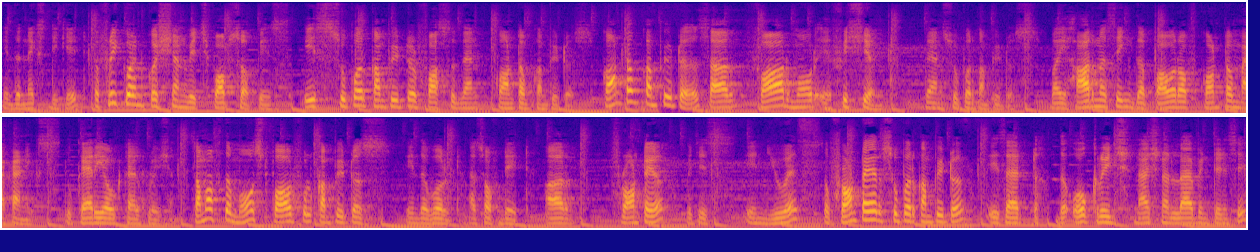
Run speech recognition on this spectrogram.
in the next decade. A frequent question which pops up is Is supercomputer faster than quantum computers? Quantum computers are far more efficient than supercomputers by harnessing the power of quantum mechanics to carry out calculations. Some of the most powerful computers in the world as of date are Frontier, which is in US. The Frontier supercomputer is at the Oak Ridge National Lab in Tennessee,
